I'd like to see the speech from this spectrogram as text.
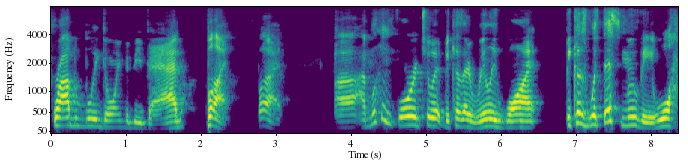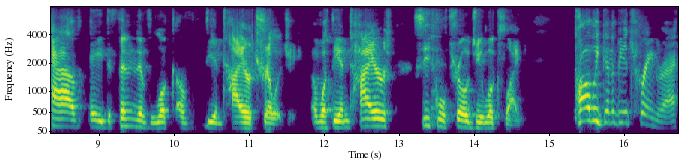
probably going to be bad, but, but, uh, I'm looking forward to it because I really want, because with this movie, we'll have a definitive look of the entire trilogy, of what the entire sequel trilogy looks like. Probably going to be a train wreck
